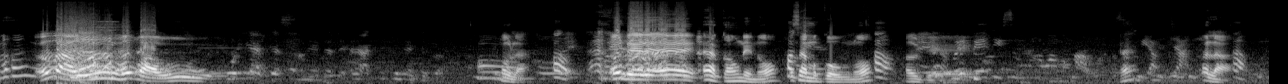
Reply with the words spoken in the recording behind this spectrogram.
မဟုတ်ဟုတ်ပါဘူးဟုတ်ပါဘူးကိုရတက်စင်းနေတက်တယ်အဲ့ဒါခုခုနဲ့တက်တော့ဟုတ်လားဟုတ်ဟုတ်တယ်တဲ့အဲအဲ့ဒါကောင်းတယ်နော်ပတ်စံမကုန်ဘူးနော်ဟုတ်တယ်ဝေးပေးကြည့်စူးလုံးဝမပါဘူးဟမ်ပြအောင်ကြာဟုတ်လားဟုတ်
